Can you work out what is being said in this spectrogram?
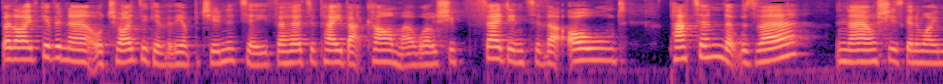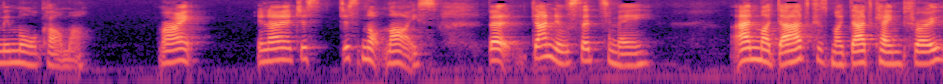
but I've given her or tried to give her the opportunity for her to pay back karma. Well, she fed into the old pattern that was there And now she's going to owe me more karma, right? You know, just just not nice. But Daniel said to me, and my dad, because my dad came through.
